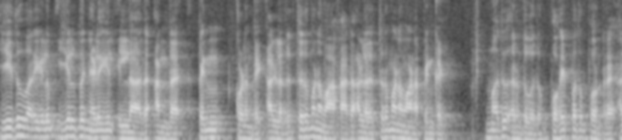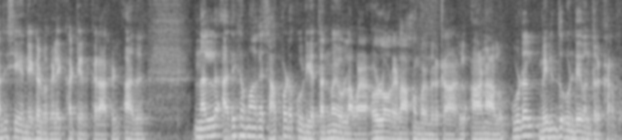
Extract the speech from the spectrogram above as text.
இதுவரையிலும் இயல்பு நிலையில் இல்லாத அந்த பெண் குழந்தை அல்லது திருமணமாகாத அல்லது திருமணமான பெண்கள் மது அருந்துவதும் புகைப்பதும் போன்ற அதிசய நிகழ்வுகளை காட்டியிருக்கிறார்கள். அது நல்ல அதிகமாக சாப்பிடக்கூடிய தன்மை உள்ள உள்ளவர்களாகவும் இருந்திருக்கிறார்கள். ஆனாலும் உடல் மெலிந்து கொண்டே வந்திருக்கிறது.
